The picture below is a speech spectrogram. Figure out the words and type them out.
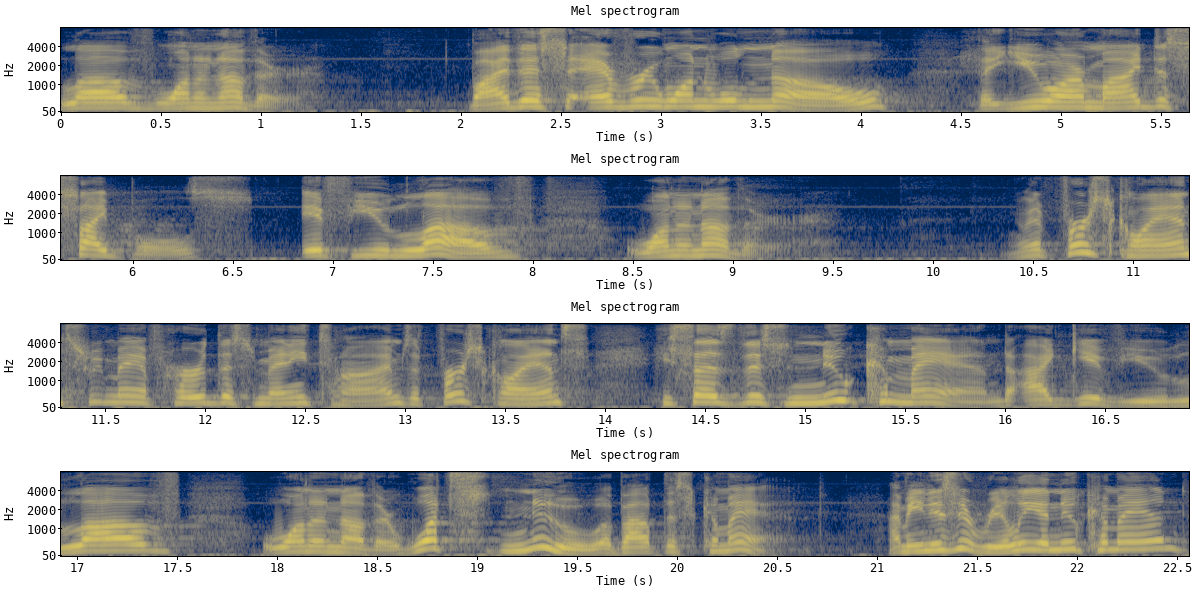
love one another. By this, everyone will know that you are my disciples if you love one another. And at first glance, we may have heard this many times. At first glance, he says, This new command I give you love one another. What's new about this command? I mean, is it really a new command?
